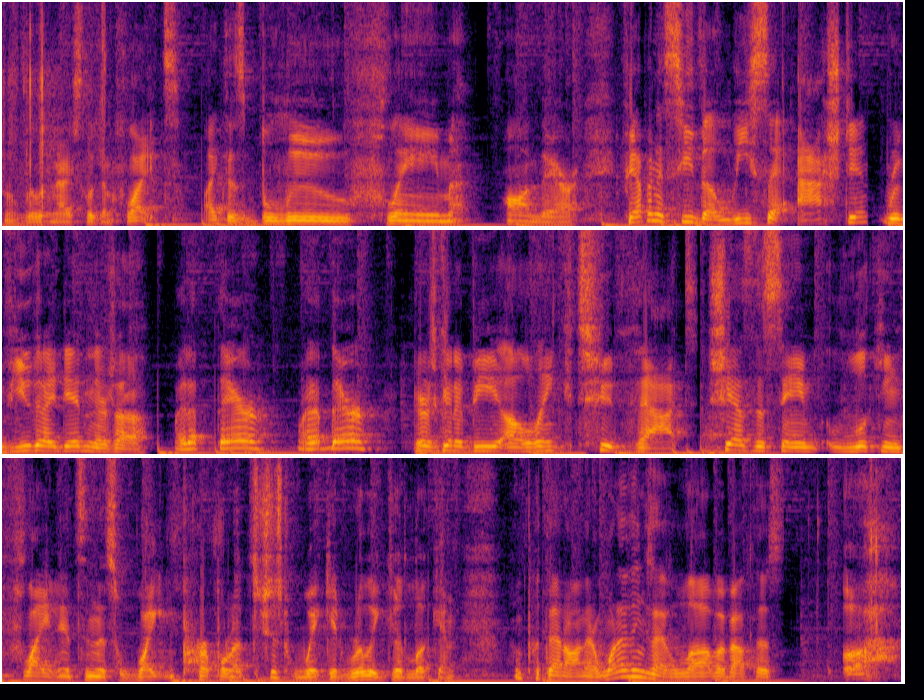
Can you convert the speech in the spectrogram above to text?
really nice looking flights. I like this blue flame on there. If you happen to see the Lisa Ashton review that I did, and there's a right up there, right up there, there's to be a link to that. She has the same looking flight and it's in this white and purple and it's just wicked, really good looking. I'll put that on there. One of the things I love about this, ugh,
